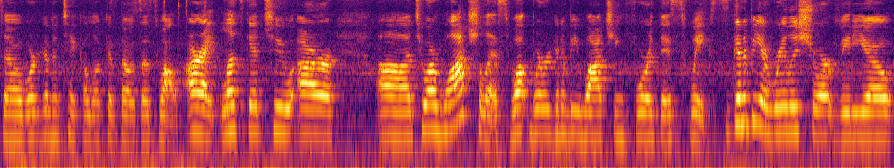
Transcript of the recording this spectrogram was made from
So we're going to take a look at those as well. All right, let's get to our uh, to our watch list, what we're going to be watching for this week. It's going to be a really short video.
